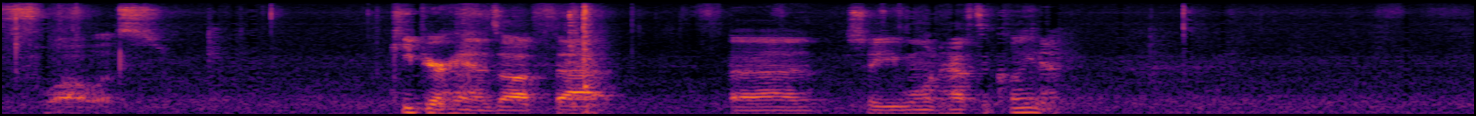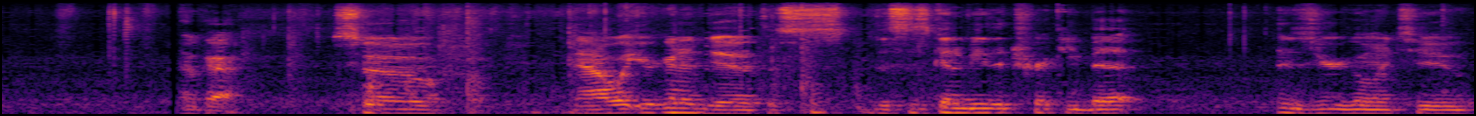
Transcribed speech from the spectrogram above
Flawless. Keep your hands off that uh, so you won't have to clean it. Okay, so now what you're going to do, this, this is going to be the tricky bit, is you're going to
